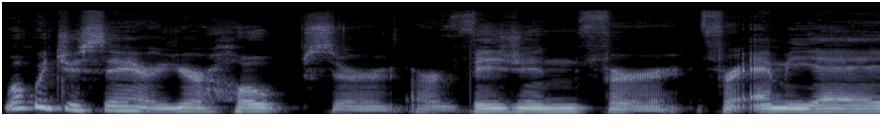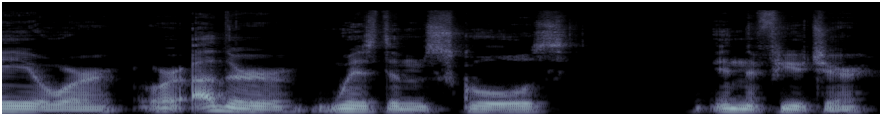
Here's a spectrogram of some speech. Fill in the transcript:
What would you say are your hopes or, or vision for for MEA or or other wisdom schools in the future?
